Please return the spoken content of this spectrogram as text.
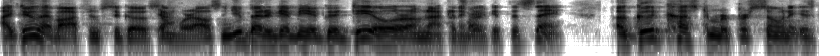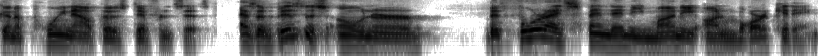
I do have options to go somewhere yeah. else and you better give me a good deal or I'm not going to go right. get this thing a good customer persona is going to point out those differences. As a business owner, before I spend any money on marketing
